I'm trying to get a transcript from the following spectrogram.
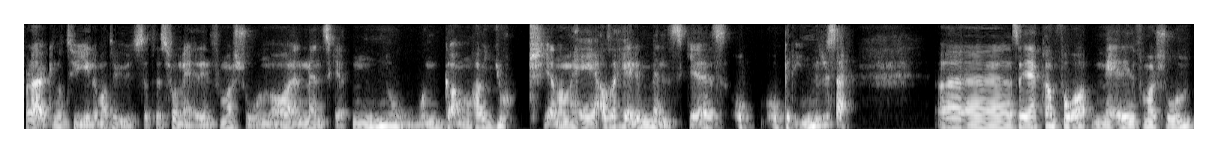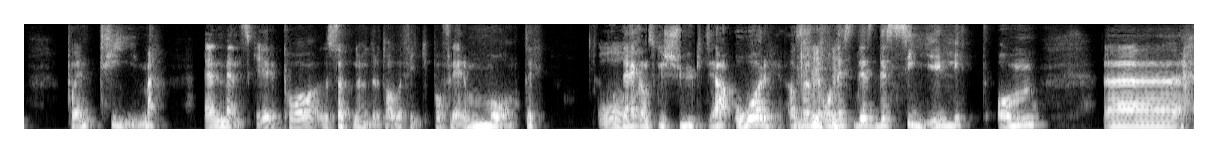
For det er jo ikke noe tvil om at vi utsettes for mer informasjon nå enn menneskeheten noen gang har gjort gjennom he, altså hele menneskets opp, opprinnelse. Uh, så jeg kan få mer informasjon på en time enn mennesker på 1700-tallet fikk på flere måneder. Oh. Det er ganske sjukt. Ja, år. Altså, og det, det, det, sier litt om uh,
